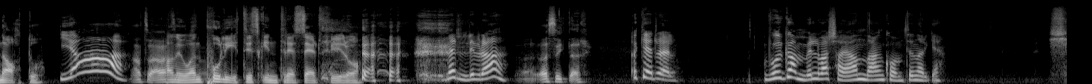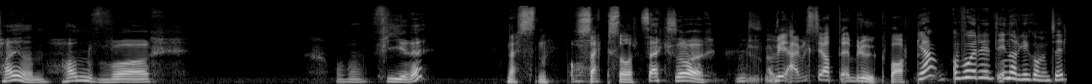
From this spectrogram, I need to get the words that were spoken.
Nato. Ja! Han er jo en politisk interessert fyr òg. Veldig bra. Det var sykt der. OK, Joel. Hvor gammel var Shayan da han kom til Norge? Shayan, han var Hva var? Fire? Nesten. Seks år. Seks år. Vi- Jeg vil si at det er brukbart. Ja, og hvor i Norge kom hun til?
